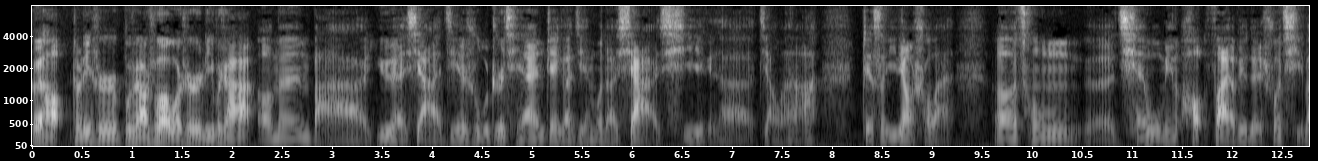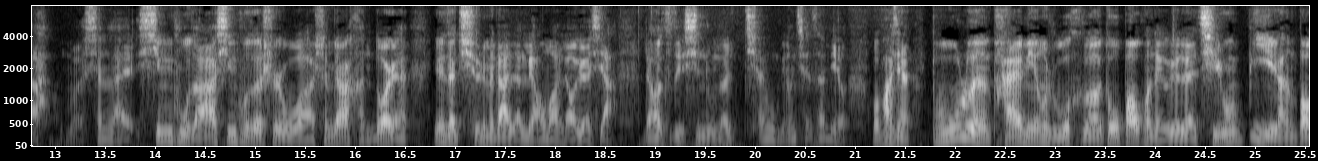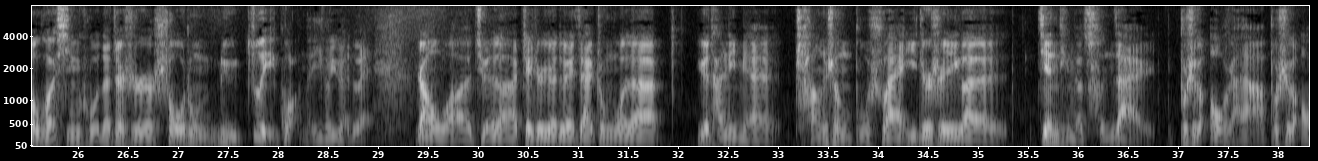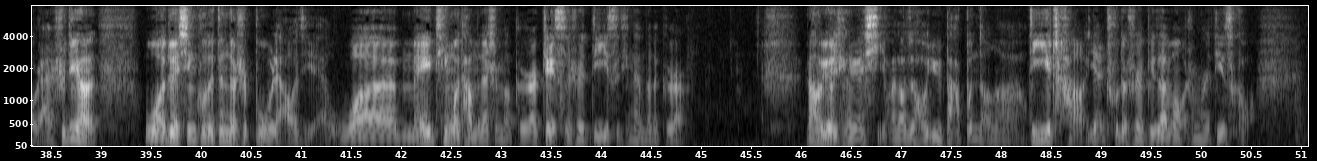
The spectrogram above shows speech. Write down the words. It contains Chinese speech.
各位好，这里是不傻说，我是李不傻。我们把月下结束之前这个节目的下期给它讲完啊，这次一定要说完。呃，从呃前五名 Hot Five 乐队说起吧。我们先来新裤子啊，新裤子是我身边很多人，因为在群里面大家在聊嘛，聊月下，聊自己心中的前五名、前三名。我发现不论排名如何，都包括哪个乐队，其中必然包括新裤子，这是受众率最广的一个乐队。让我觉得这支乐队在中国的乐坛里面长盛不衰，一直是一个坚挺的存在，不是个偶然啊，不是个偶然。实际上，我对新裤子真的是不了解，我没听过他们的什么歌，这次是第一次听他们的歌，然后越听越喜欢，到最后欲罢不能啊！第一场演出的时候，别再问我什么是 disco。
